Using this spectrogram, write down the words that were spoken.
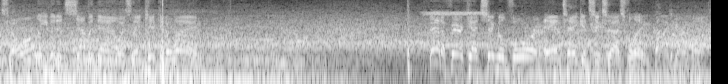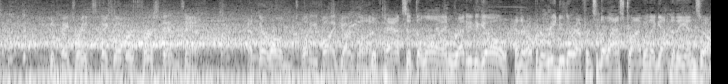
So I'll leave it at seven now as they kick it away. And a fair catch signaled for and taken successfully. Five-yard line. The Patriots take over first and ten at their own 25-yard line. The Pats at the line ready to go. And they're hoping to redo their efforts in the last drive when they got into the end zone.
